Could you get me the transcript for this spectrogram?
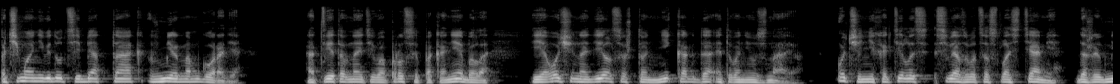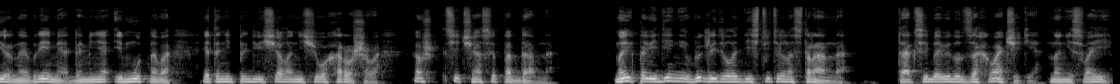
Почему они ведут себя так в мирном городе? Ответов на эти вопросы пока не было, и я очень надеялся, что никогда этого не узнаю. Очень не хотелось связываться с властями, даже в мирное время для меня и мутного это не предвещало ничего хорошего – а уж сейчас и подавно. Но их поведение выглядело действительно странно. Так себя ведут захватчики, но не свои.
